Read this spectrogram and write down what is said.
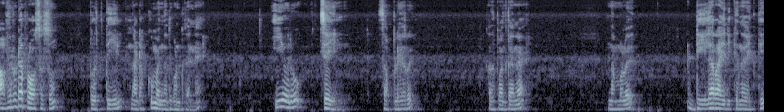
അവരുടെ പ്രോസസ്സും വൃത്തിയിൽ നടക്കുമെന്നത് കൊണ്ട് തന്നെ ഈ ഒരു ചെയിൻ സപ്ലയർ അതുപോലെ തന്നെ നമ്മൾ ഡീലറായിരിക്കുന്ന വ്യക്തി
